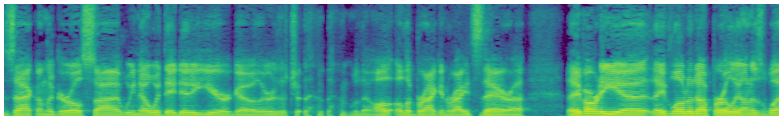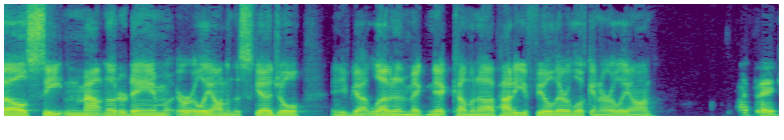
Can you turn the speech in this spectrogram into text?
Zach, on the girls' side, we know what they did a year ago. There was a, all, all the bragging rights there. Uh, they've already uh, they've loaded up early on as well. Seton, Mount Notre Dame early on in the schedule, and you've got Lebanon and McNick coming up. How do you feel they're looking early on? I think,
